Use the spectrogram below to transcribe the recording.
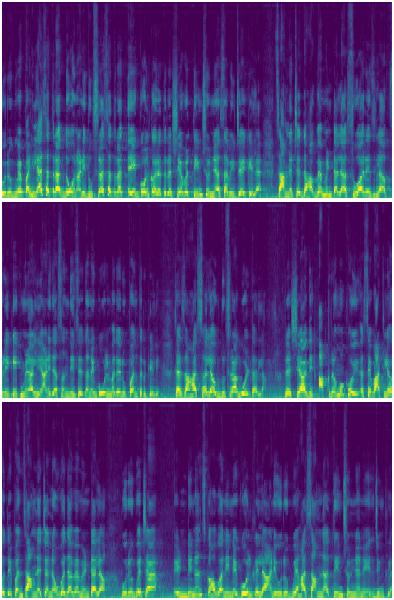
उरुग्वे पहिल्या सत्रात दोन आणि दुसऱ्या सत्रात एक गोल करत रशियावर तीन शून्य असा विजय केला सामन्याच्या दहाव्या मिनिटाला सुआरेझला फ्री किक मिळाली आणि त्या संधीचे त्याने गोलमध्ये रूपांतर केले. त्याचा हा सलग दुसरा गोल ठरला. रशिया अधिक आक्रमक होईल असे वाटले होते पण सामन्याच्या नव्वदाव्या मिनिटाला उरुग्वेच्या इंडिनन्स कव्हानीने गोल केला आणि उरुग्वे हा सामना तीन शून्यने जिंकला.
